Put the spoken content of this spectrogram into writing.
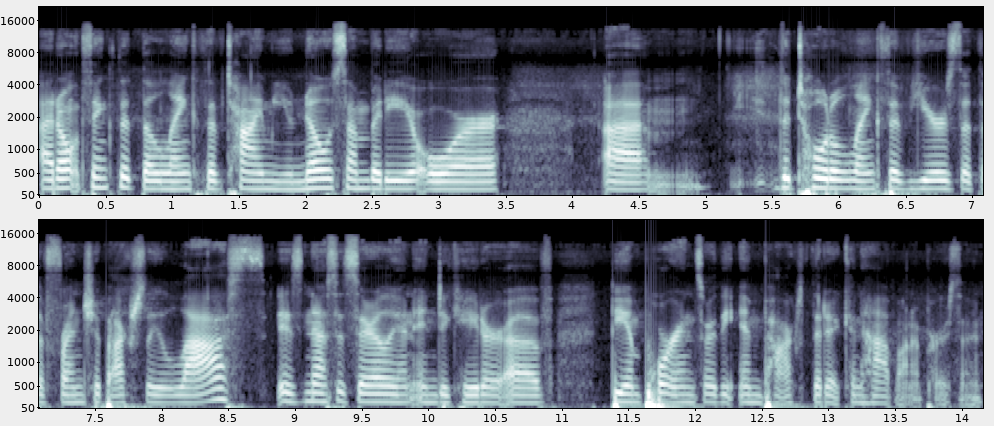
I don't think that the length of time you know somebody or um, the total length of years that the friendship actually lasts is necessarily an indicator of the importance or the impact that it can have on a person.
